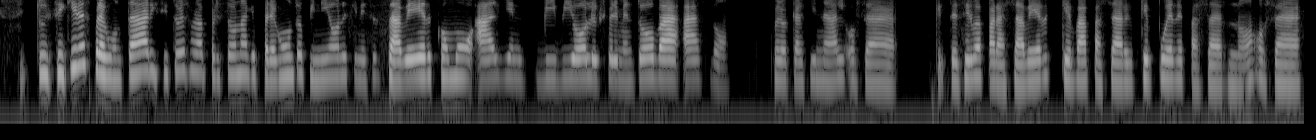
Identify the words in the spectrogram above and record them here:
si, tú, si quieres preguntar y si tú eres una persona que pregunta opiniones y necesitas saber cómo alguien vivió, lo experimentó, va, hazlo. Pero que al final, o sea, que te sirva para saber qué va a pasar, qué puede pasar, ¿no? O sea,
